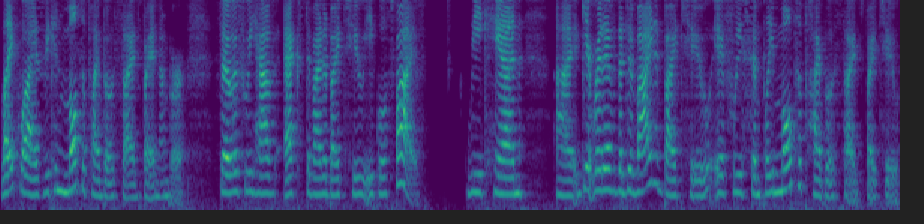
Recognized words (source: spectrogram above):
Likewise, we can multiply both sides by a number. So if we have x divided by 2 equals 5, we can uh, get rid of the divided by 2 if we simply multiply both sides by 2.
